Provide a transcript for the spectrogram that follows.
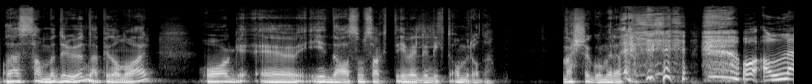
Og det er samme druen, det er pinot noir, og eh, i da som sagt i veldig likt område. Vær så god, Merete. Og alle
